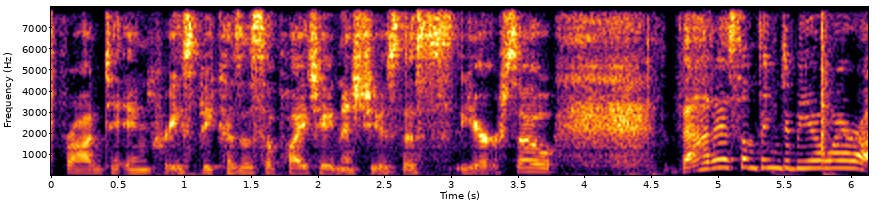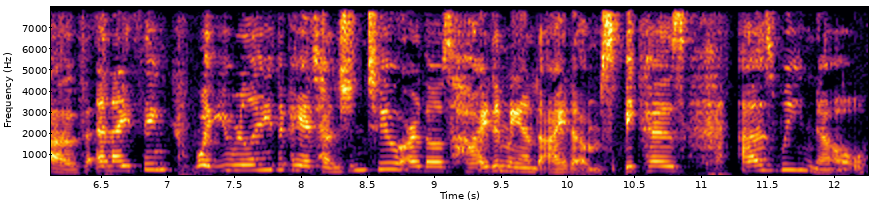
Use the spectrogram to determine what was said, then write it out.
fraud to increase because of supply chain issues this year. So that is something to be aware of. And I think what you really need to pay attention to are those high demand items because as we know,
